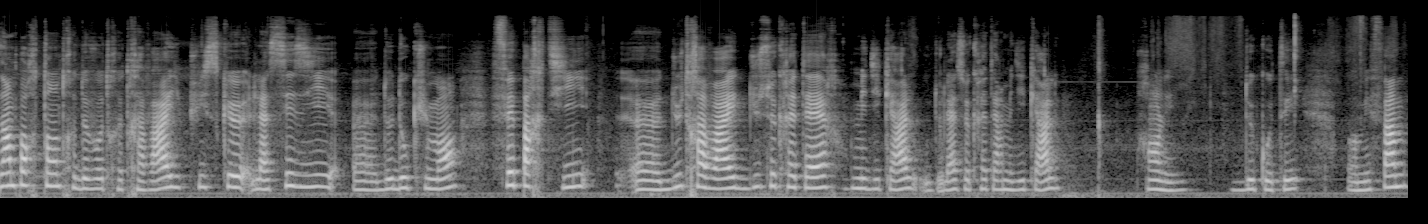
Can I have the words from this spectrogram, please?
importantes de votre travail puisque la saisie euh, de documents fait partie euh, du travail du secrétaire médical ou de la secrétaire médicale, prend les deux côtés, hommes et femmes,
